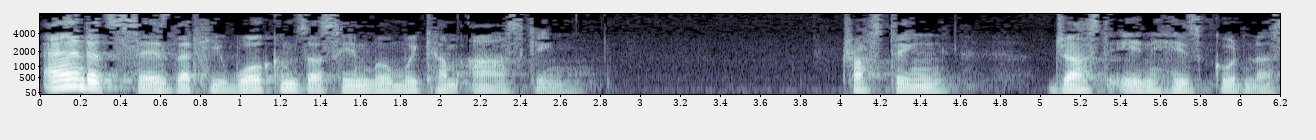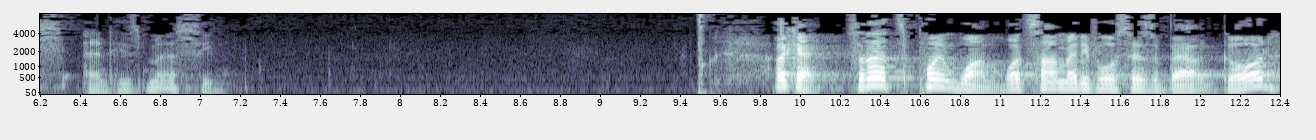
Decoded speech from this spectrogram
and it says that He welcomes us in when we come asking, trusting just in His goodness and His mercy. Okay, so that's point one. What Psalm 84 says about God.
